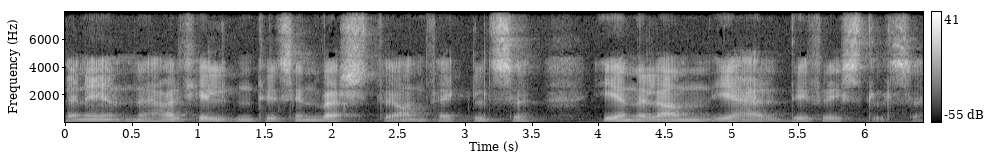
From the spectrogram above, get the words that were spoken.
Den ene har kilden til sin verste anfektelse i en eller annen iherdig fristelse.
